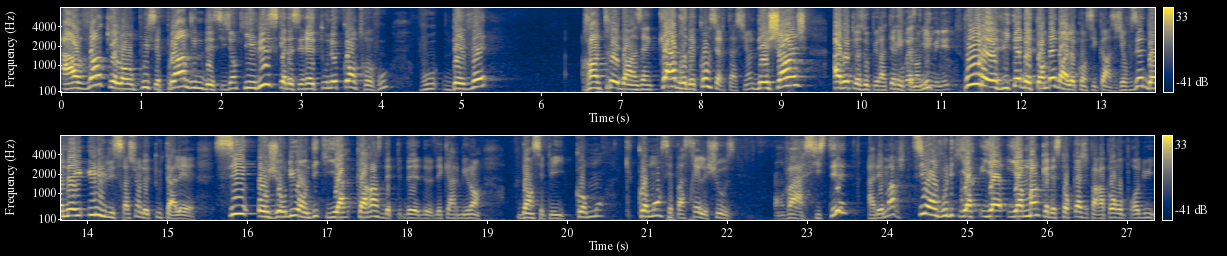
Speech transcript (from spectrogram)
avant que l'on puisse prendre une décision qui risque de se retourner contre vous, vous devez rentrer dans un cadre de concertation, d'échange avec les opérateurs économiques pour éviter de tomber dans les conséquences. Je vous ai donné une illustration de tout à l'heure. Si aujourd'hui on dit qu'il y a carence de, de, de, de, carburant dans ces pays, comment, comment se passeraient les choses On va assister à des marches. Si on vous dit qu'il y, a manque de stockage par rapport aux produits,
